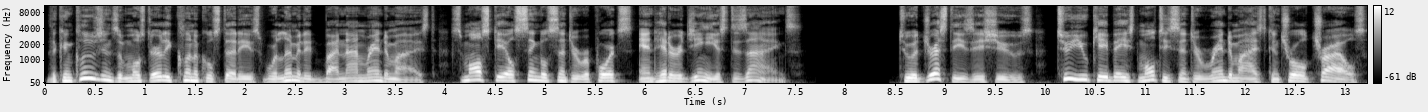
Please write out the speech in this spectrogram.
The conclusions of most early clinical studies were limited by non randomized, small scale single center reports and heterogeneous designs. To address these issues, two UK based multicenter randomized controlled trials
